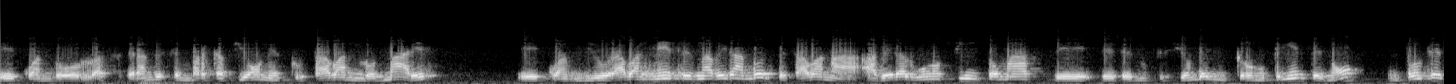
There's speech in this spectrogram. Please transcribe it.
eh, cuando las grandes embarcaciones cruzaban los mares, eh, cuando duraban meses navegando, empezaban a, a ver algunos síntomas de, de desnutrición de micronutrientes, ¿no? Entonces,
